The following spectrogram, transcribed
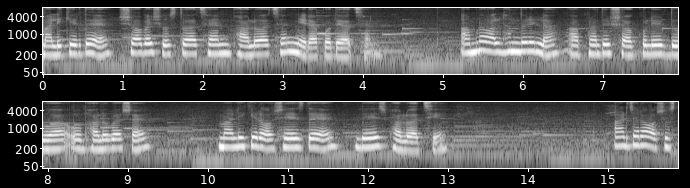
মালিকের দয়ে সবাই সুস্থ আছেন, ভালো আছেন, নিরাপদে আছেন। আমরা আলহামদুলিল্লাহ আপনাদের সকলের দোয়া ও ভালোবাসায় মালিকের অশেষ দেয় বেশ ভালো আছি। আর যারা অসুস্থ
